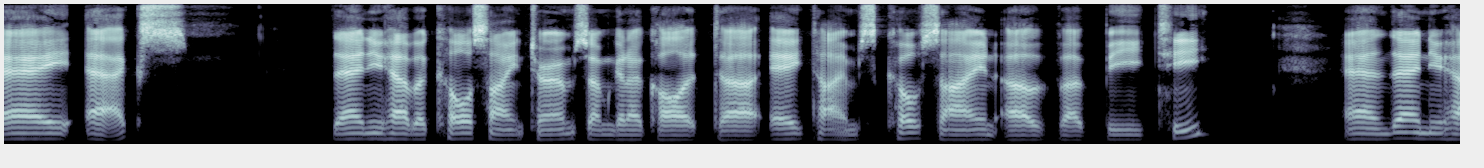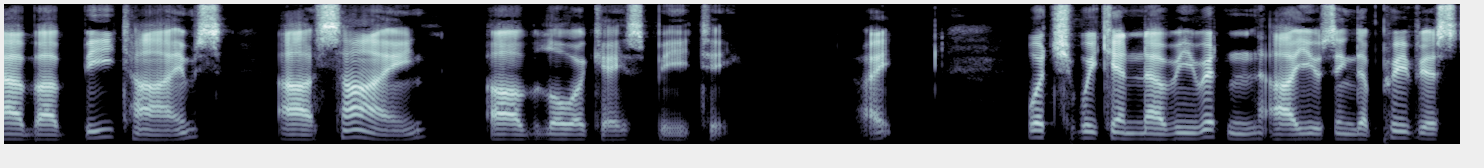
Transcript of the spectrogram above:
ax. Then you have a cosine term, so I'm going to call it uh, a times cosine of uh, bt. And then you have uh, b times uh, sine of lowercase bt, right? which we can uh, rewritten uh, using the previous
